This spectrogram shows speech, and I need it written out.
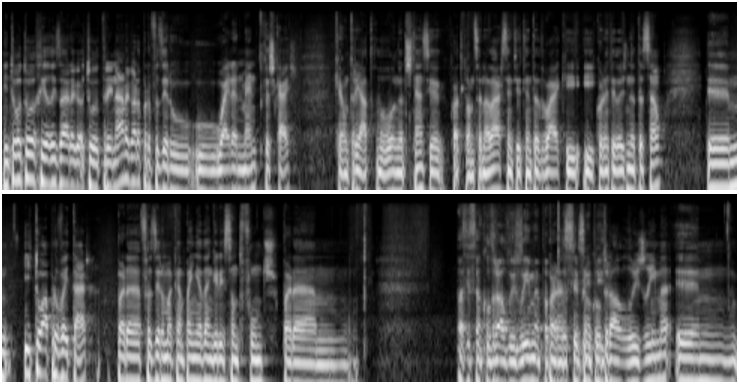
Então eu estou a realizar, estou a treinar agora para fazer o, o Ironman de Cascais, que é um triatlo de longa distância, 4 km a nadar, 180 de bike e, e 42 de natação. Um, e estou a aproveitar para fazer uma campanha de angariação de fundos para, um, para a Associação Cultural Luís Lima, para, para a Associação Cultural Luís Lima. Um,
